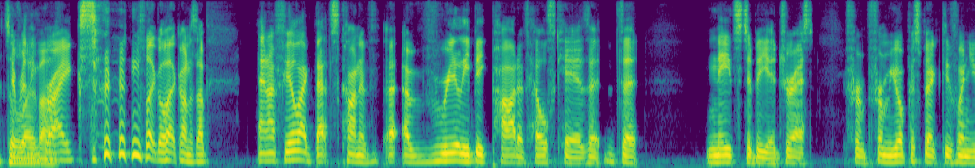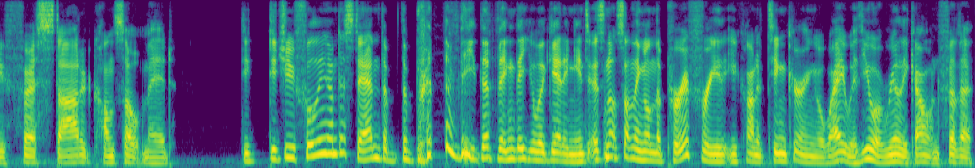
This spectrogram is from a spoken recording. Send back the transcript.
it's everything breaks, like all that kind of stuff. And I feel like that's kind of a, a really big part of healthcare that that needs to be addressed. From from your perspective, when you first started ConsultMed, did, did you fully understand the, the breadth of the, the thing that you were getting into? It's not something on the periphery that you're kind of tinkering away with. You were really going for the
